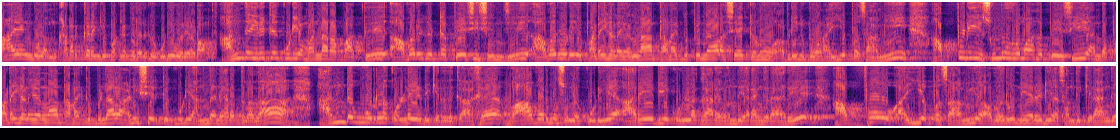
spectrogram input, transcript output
காயங்குளம் கடற்கரைக்கு பக்கத்தில் இருக்கக்கூடிய ஒரு இடம். அங்க இருக்கக்கூடிய மன்னரை பார்த்து அவர்கிட்ட பேசி செஞ்சு அவருடைய படைகளை எல்லாம் தனக்கு பின்னால் சேர்க்கணும். அப்படி அப்படின்னு போன ஐயப்ப சாமி அப்படி சுமூகமாக பேசி அந்த படைகளை எல்லாம் தனக்கு பின்னால் அணி சேர்க்கக்கூடிய அந்த நேரத்தில் தான் அந்த ஊரில் கொள்ளையடிக்கிறதுக்காக வாவர்னு சொல்லக்கூடிய அரேபிய கொள்ளக்காரன் வந்து இறங்குறாரு. அப்போ ஐயப்ப சாமியும் அவரும் நேரடியாக சந்திக்கிறாங்க.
